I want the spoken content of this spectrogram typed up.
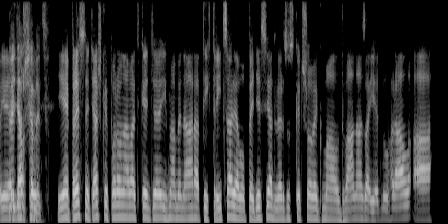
je, to je ďalšia vec. Je presne ťažké porovnávať, keď ich máme nahratých 30 alebo 50 versus keď človek mal 12 a jednu hral a,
